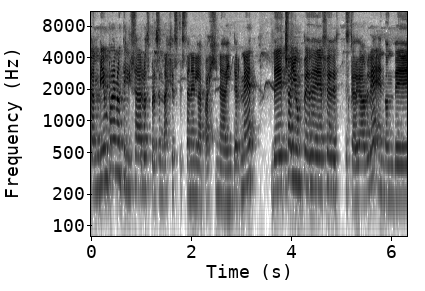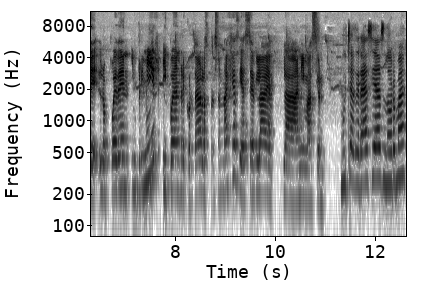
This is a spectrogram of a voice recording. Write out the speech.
también pueden utilizar los personajes que están en la página de internet. De hecho, hay un PDF descargable en donde lo pueden imprimir y pueden recortar a los personajes y hacer la, la animación. Muchas gracias, Norma.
